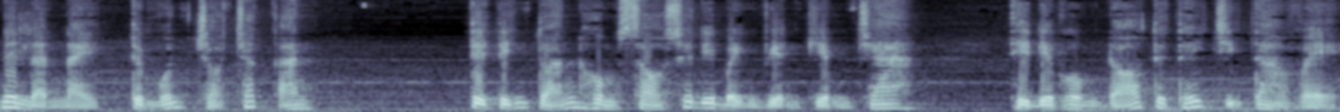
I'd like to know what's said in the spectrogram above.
Nên lần này tôi muốn cho chắc ăn. Tôi tính toán hôm sau sẽ đi bệnh viện kiểm tra, Thì đêm hôm đó tôi thấy chị ta về.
